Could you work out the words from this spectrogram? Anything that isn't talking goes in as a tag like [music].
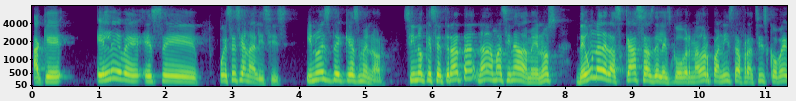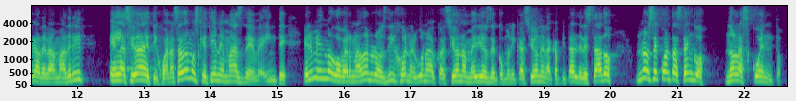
A que eleve ese, pues ese análisis. Y no es de que es menor, sino que se trata nada más y nada menos de una de las casas del exgobernador panista Francisco Vega de la Madrid en la ciudad de Tijuana. Sabemos que tiene más de 20. El mismo gobernador nos dijo en alguna ocasión a medios de comunicación en la capital del estado, no sé cuántas tengo, no las cuento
